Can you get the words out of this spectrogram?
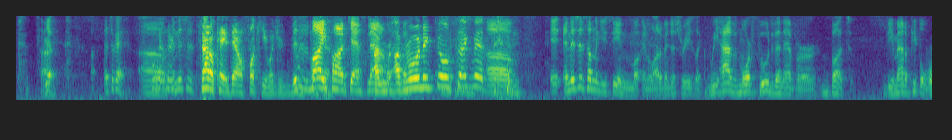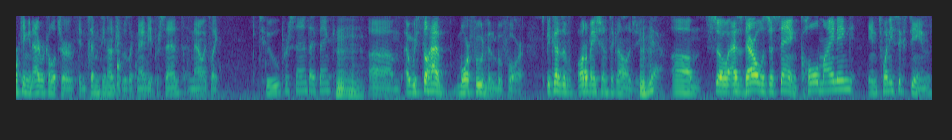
sorry. Yep. It's okay. Spoilers. and this is It's not okay, Daryl. Fuck you. What you? this is my podcast now. I'm, I'm ruining Phil's segment. um, it, and this is something you see in in a lot of industries. Like we have more food than ever, but the amount of people working in agriculture in 1700 was like 90 percent, and now it's like two percent, I think. Um, and we still have more food than before. It's because of automation and technology. Yeah. Um, so as Daryl was just saying, coal mining in 2016,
